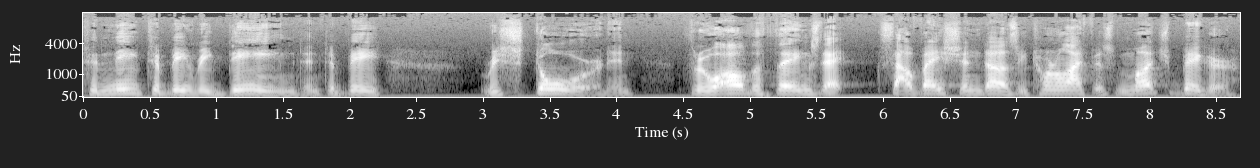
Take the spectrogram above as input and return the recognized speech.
to need to be redeemed and to be restored and through all the things that salvation does. Eternal life is much bigger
